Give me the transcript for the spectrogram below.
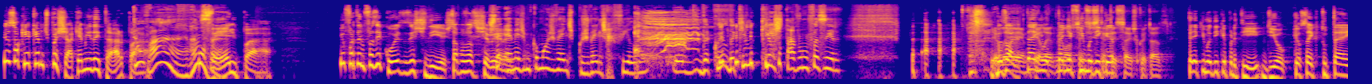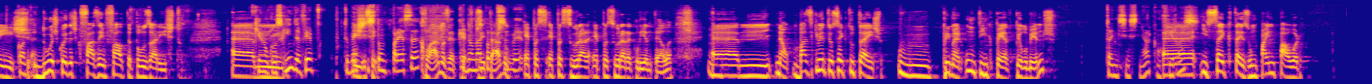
Eu só quero, quer me despachar, quer me deitar, pá. Então vá, Pô, avança. velho, pá. Eu fartei-me fazer coisas estes dias, só para vocês Isto saberem. é, é mesmo como aos velhos, porque os velhos refilam eh, daquilo, daquilo que eles estavam a fazer. Mas olha, é- tenho- é tenho aqui uma dica. 1976, coitado. Tenho aqui uma dica para ti, Diogo, que eu sei que tu tens Conta. duas coisas que fazem falta para usar isto. Que eu não consegui ainda ver, porque porque tu mexes isso tão depressa. Claro, mas é, é propositado. Para é, para, é, para segurar, é para segurar a clientela. Hum. Um, não, basicamente eu sei que tu tens um, primeiro um ThinkPad, pelo menos. Tenho sim, senhor, confirma-se. Uh, e sei que tens um Pine Power.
